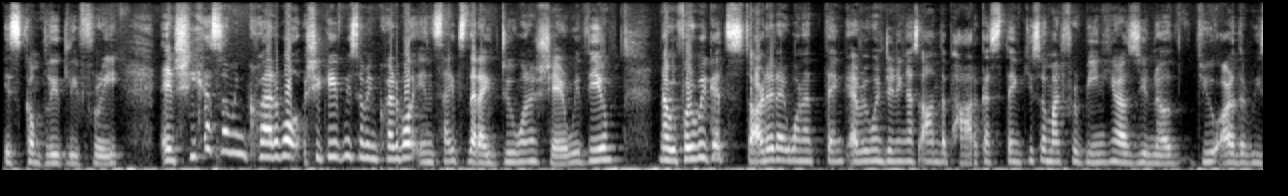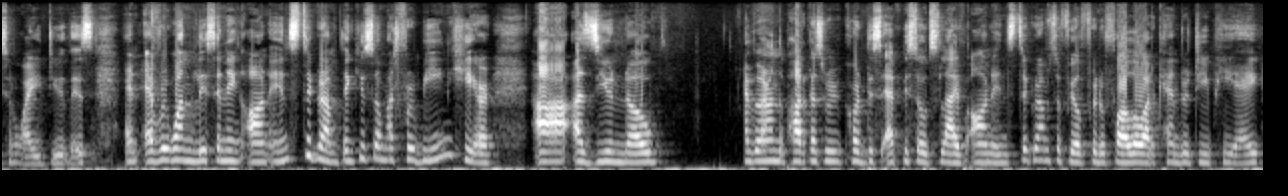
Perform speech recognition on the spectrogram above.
is completely free. And she has some incredible, she gave me some incredible insights that I do want to share with you. Now, before we get started, I want to thank everyone joining us on the podcast. Thank you so much for being here. As you know, you are the reason why I do this. And everyone listening on Instagram, thank you so much for being here. Uh, as you know, Everyone on the podcast, we record these episodes live on Instagram, so feel free to follow at Kendra GPA,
